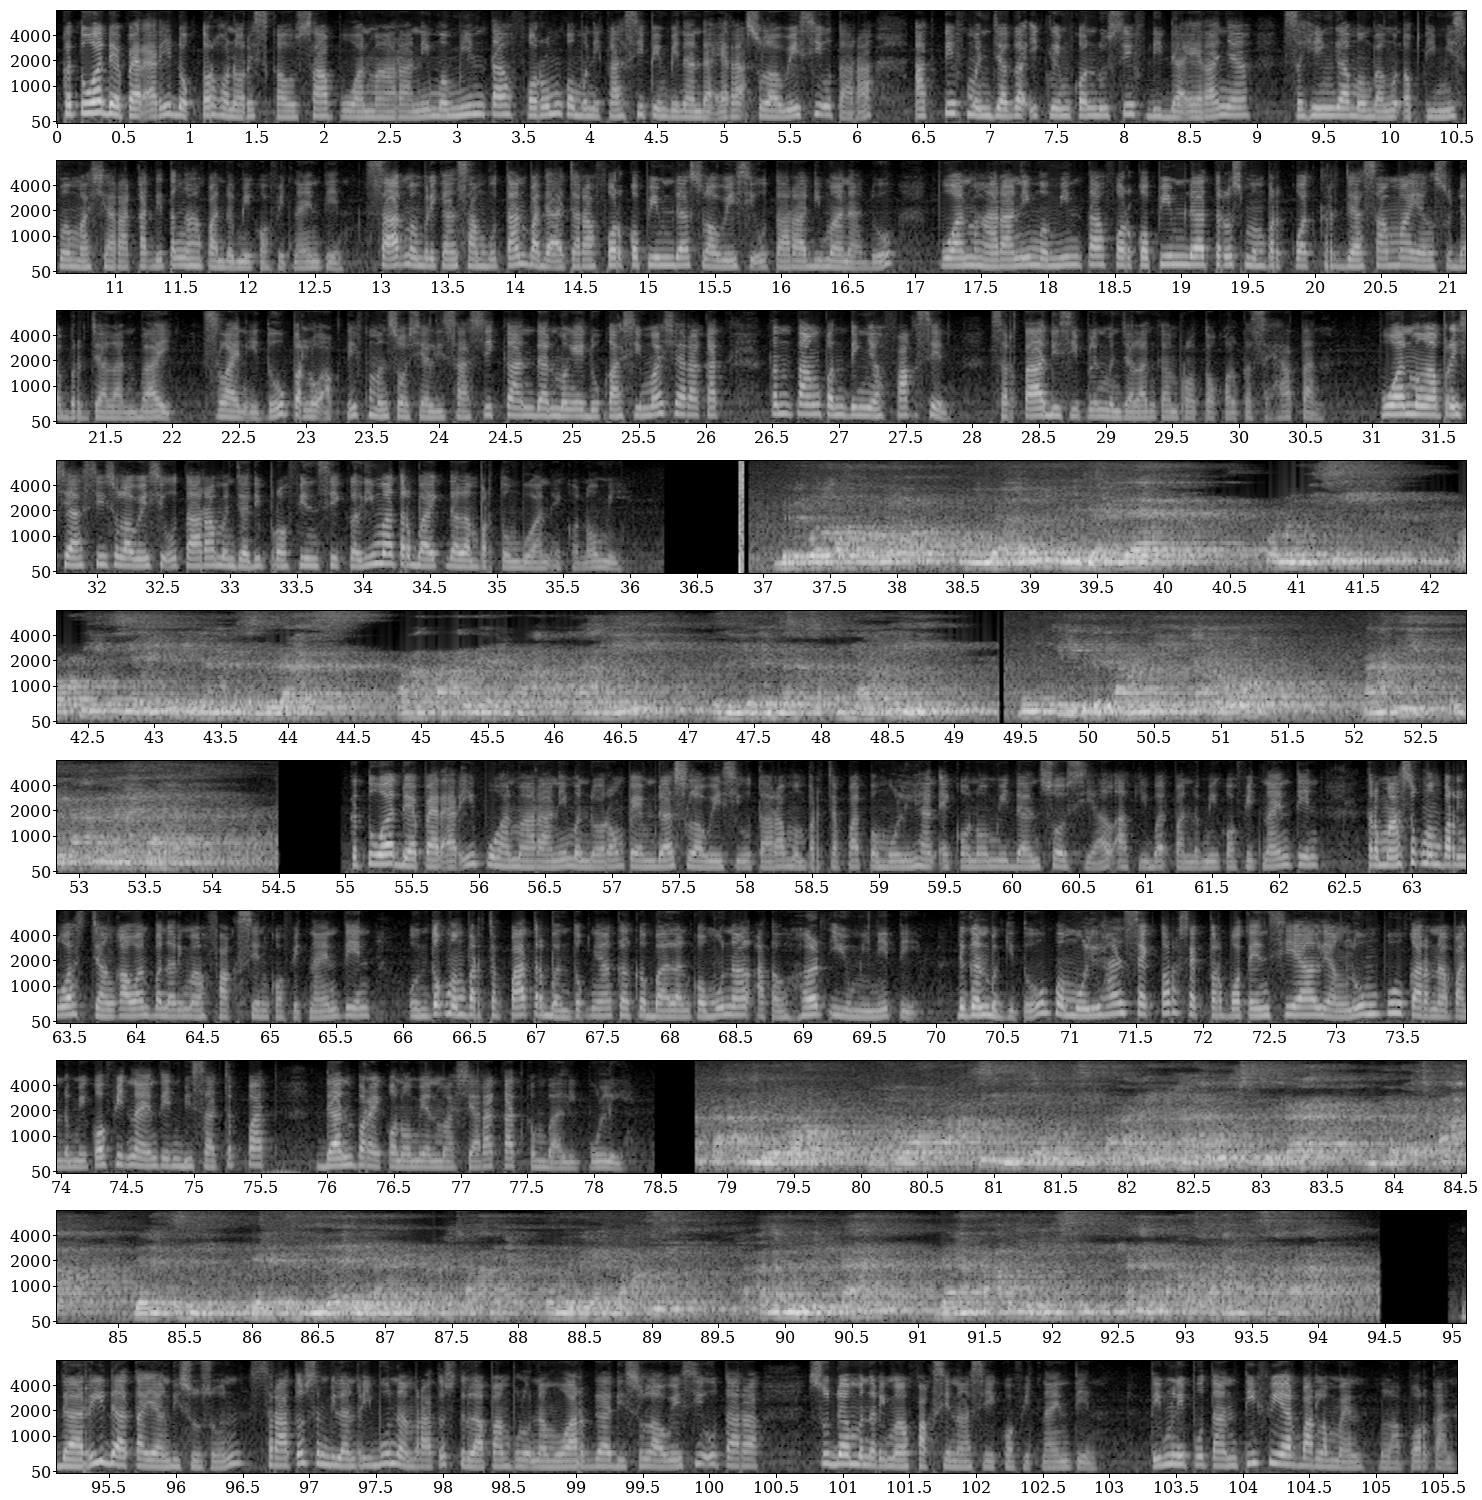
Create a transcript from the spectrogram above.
Ketua DPR RI Dr. Honoris Causa Puan Maharani meminta Forum Komunikasi Pimpinan Daerah Sulawesi Utara aktif menjaga iklim kondusif di daerahnya sehingga membangun optimisme masyarakat di tengah pandemi COVID-19. Saat memberikan sambutan pada acara Forkopimda Sulawesi Utara di Manado, Puan Maharani meminta Forkopimda terus memperkuat kerjasama yang sudah berjalan baik. Selain itu, perlu aktif mensosialisasikan dan mengedukasi masyarakat tentang pentingnya vaksin – serta disiplin menjalankan protokol kesehatan. Puan mengapresiasi Sulawesi Utara menjadi provinsi kelima terbaik dalam pertumbuhan ekonomi. Bergotong royong membangun menjaga kondisi provinsinya ini dengan 11 kabupaten dan empat kota ini sehingga bisa seperti hal ini. Mungkin ke depannya nanti naik lagi. Ketua DPR RI Puan Maharani mendorong Pemda Sulawesi Utara mempercepat pemulihan ekonomi dan sosial akibat pandemi COVID-19, termasuk memperluas jangkauan penerima vaksin COVID-19 untuk mempercepat terbentuknya kekebalan komunal atau herd immunity. Dengan begitu, pemulihan sektor-sektor potensial yang lumpuh karena pandemi COVID-19 bisa cepat dan perekonomian masyarakat kembali pulih. Kita akan dorong bahwa vaksin di Sulawesi Utara ini harus segera dipercepat dan sehingga, dan sehingga dengan dipercepatnya pemberian vaksin akan memberikan dampak yang signifikan di faktor pariwisata. Dari data yang disusun, 109.686 warga di Sulawesi Utara sudah menerima vaksinasi COVID-19. Tim Liputan TVR Parlemen melaporkan.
